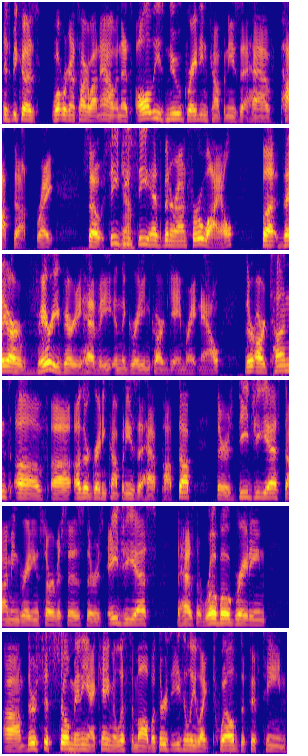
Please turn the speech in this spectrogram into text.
is because what we're going to talk about now, and that's all these new grading companies that have popped up, right? So CGC yeah. has been around for a while, but they are very, very heavy in the grading card game right now. There are tons of uh, other grading companies that have popped up. There's DGS, Diamond Grading Services. There's AGS that has the Robo Grading. Um, there's just so many, I can't even list them all, but there's easily like 12 to 15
